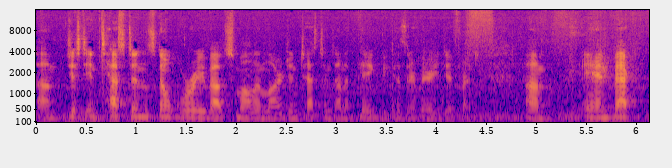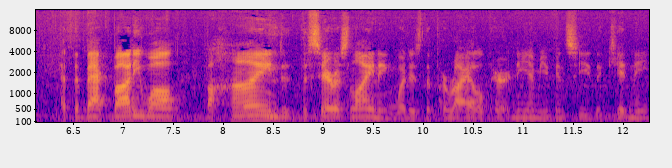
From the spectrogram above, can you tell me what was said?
um, just intestines. Don't worry about small and large intestines on a pig because they're very different. Um, and back at the back body wall, behind the serous lining, what is the parietal peritoneum, you can see the kidney.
